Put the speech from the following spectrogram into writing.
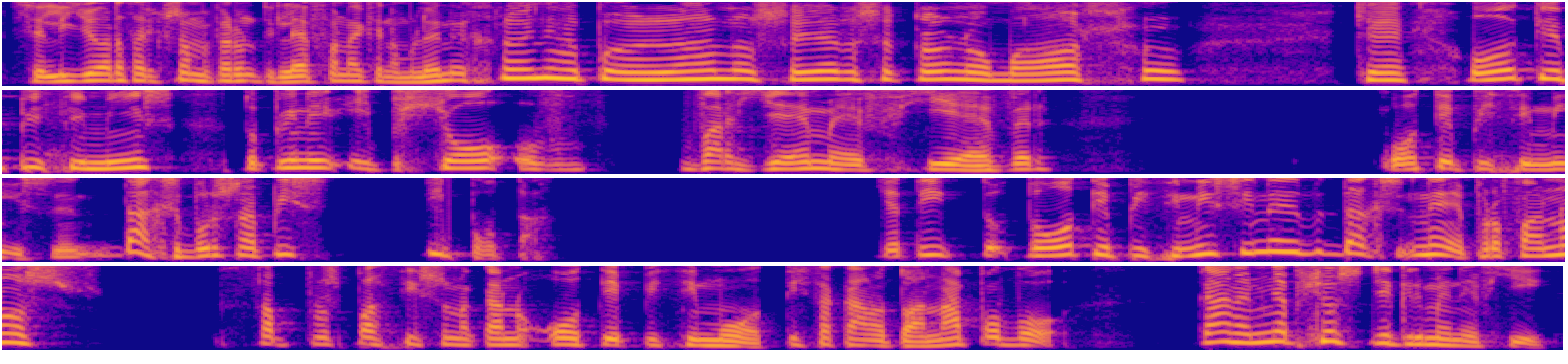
σε λίγη ώρα θα αρχίσω να με παίρνουν τηλέφωνα και να μου λένε Χρόνια πολλά να σε έρεσε το όνομά σου. Και ό,τι επιθυμείς, το οποίο είναι η πιο βαριέμαι ευχή ever. Ό,τι επιθυμείς. Εντάξει, μπορούσε να πεις τίποτα. Γιατί το, το ό,τι επιθυμείς είναι εντάξει, ναι, προφανώς θα προσπαθήσω να κάνω ό,τι επιθυμώ. Τι θα κάνω, το ανάποδο; Κάνε μια πιο συγκεκριμένη ευχή.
